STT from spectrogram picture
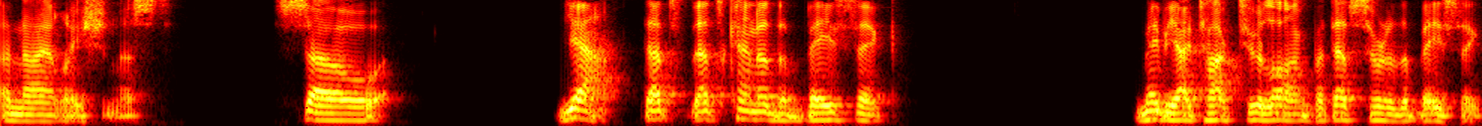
annihilationist. So, yeah, that's that's kind of the basic. Maybe I talked too long, but that's sort of the basic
